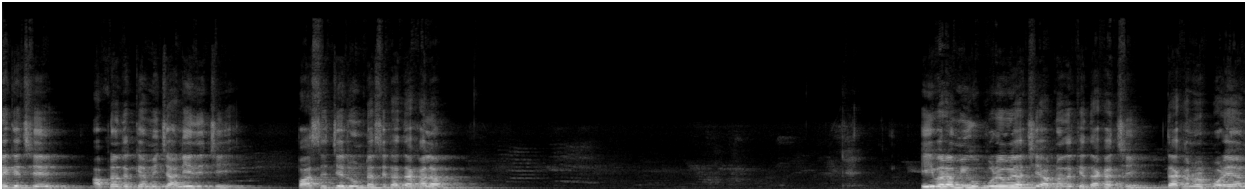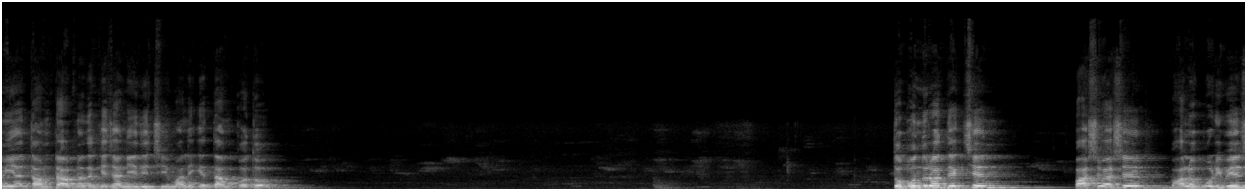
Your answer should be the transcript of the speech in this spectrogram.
রেখেছে, আপনাদেরকে আমি জানিয়ে দিচ্ছি। পাশের যে রুমটা, সেটা দেখালাম। এইবার আমি উপরেও যাচ্ছি আপনাদেরকে দেখাচ্ছি। দেখানোর পরে আমি দামটা আপনাদেরকে জানিয়ে দিচ্ছি, মালিকের দাম কত। তো বন্ধুরা, দেখছেন, পাশে পাশে ভালো পরিবেশ,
